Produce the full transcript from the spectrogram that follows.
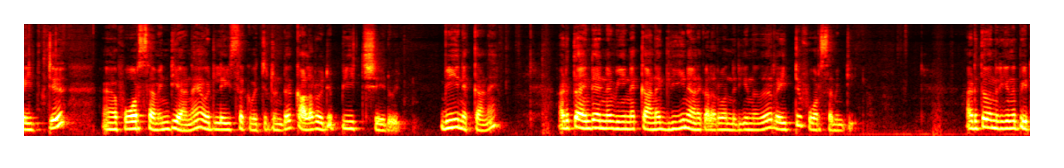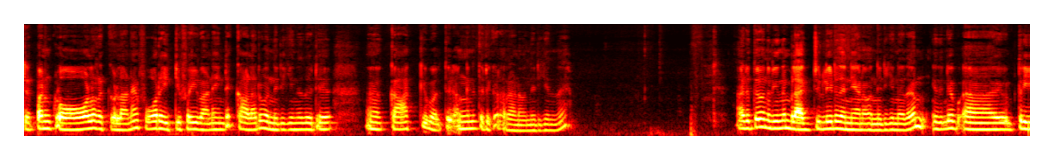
റേറ്റ് ഫോർ സെവന്റി ആണ്. ഒരു ലേസൊക്കെ വെച്ചിട്ടുണ്ട്. കളർ ഒരു പീച്ച് ഷെയ്ഡ് വരും. വി നെക്കാണ് അടുത്ത അതിന്റെ തന്നെ വി നെക്കാണ് ഗ്രീനാണ് കളർ വന്നിരിക്കുന്നത് റേറ്റ് ഫോർ സെവന്റി അടുത്ത് വന്നിരിക്കുന്നത് പീറ്റർ പൺ ക്ലോളറൊക്കെ ഉള്ളതാണ് ഫോർ എയ്റ്റി ഫൈവ് ആണ്. അതിന്റെ കളർ വന്നിരിക്കുന്നത് ഒരു കാക്കി പോലത്തെ അങ്ങനത്തെ ഒരു കളറാണ് വന്നിരിക്കുന്നത്. അടുത്ത് വന്നിരിക്കുന്നത് ബ്ലാക്ക് ജുള്ളിയുടെ തന്നെയാണ് വന്നിരിക്കുന്നത്. ഇതിന്റെ ത്രീ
